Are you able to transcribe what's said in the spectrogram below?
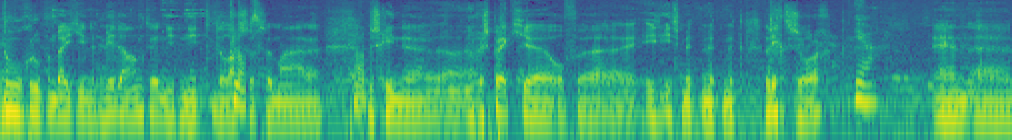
doelgroep een beetje in het midden hangt. Hè? Niet, niet de lastigste, maar eh, misschien eh, een gesprekje of iets met, met, met lichte zorg. ja. En ehm,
